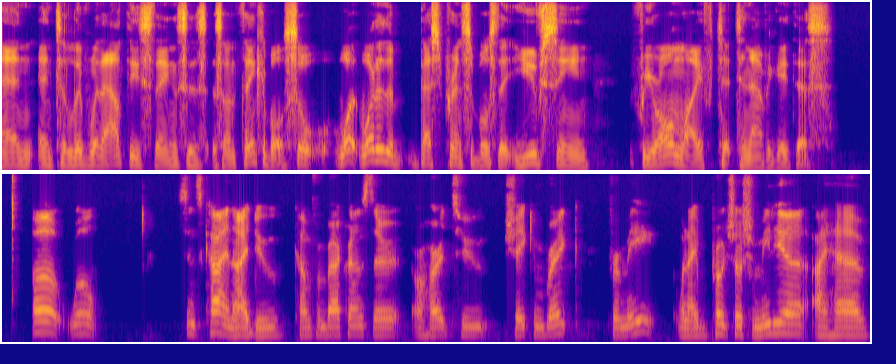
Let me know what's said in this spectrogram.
And, and to live without these things is, is unthinkable. So what, what are the best principles that you've seen for your own life to, to navigate this? Uh, well, since Kai and I do come from backgrounds that are hard to shake and break, for me, when I approach social media, I have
